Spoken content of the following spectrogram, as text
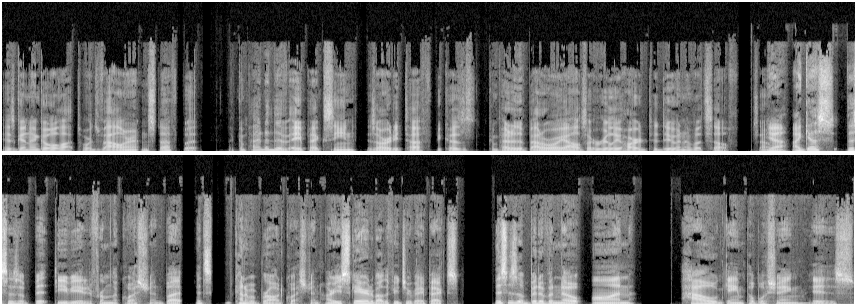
is gonna go a lot towards Valorant and stuff, but the competitive Apex scene is already tough because competitive battle royales are really hard to do in of itself. So Yeah, I guess this is a bit deviated from the question, but it's kind of a broad question. Are you scared about the future of Apex? This is a bit of a note on how game publishing is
